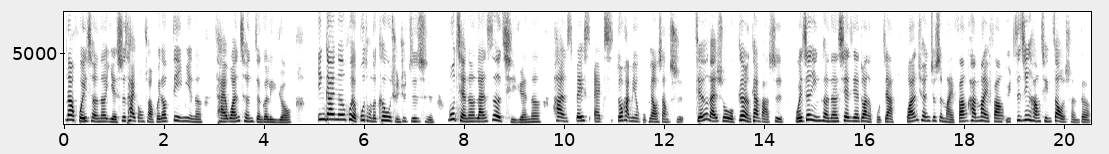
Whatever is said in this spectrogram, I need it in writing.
那回程呢，也是太空船回到地面呢，才完成整个旅游。应该呢，会有不同的客户群去支持。目前呢，蓝色起源呢和 Space X 都还没有股票上市。结论来说，我个人看法是，维珍银河呢现阶段的股价完全就是买方和卖方与资金行情造成的。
